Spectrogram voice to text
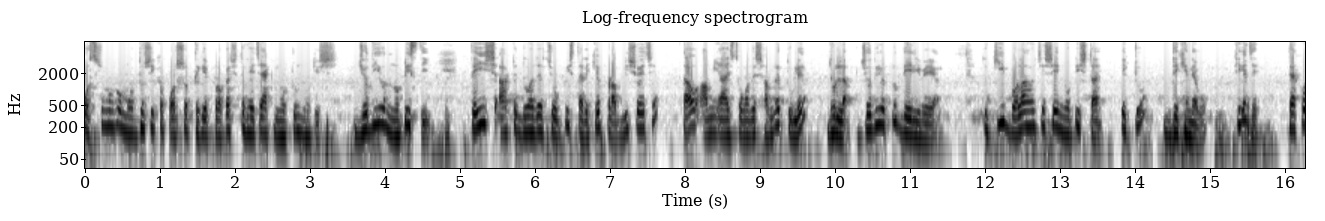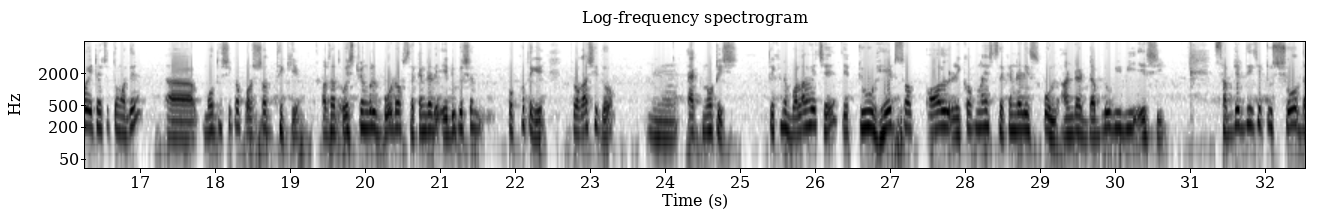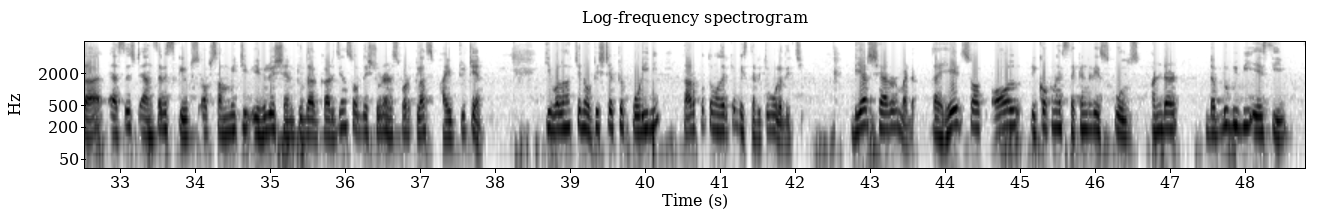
পশ্চিমবঙ্গ মধ্যশিক্ষা পর্ষদ থেকে প্রকাশিত হয়েছে এক নতুন নোটিশ। যদিও নোটিশটি তেইশ আট দু তারিখে পাবলিশ হয়েছে, তাও আমি আজ তোমাদের সামনে তুলে ধরলাম, যদিও একটু দেরি হয়ে গেল। তো কি বলা হয়েছে সেই নোটিশটায় একটু দেখে নেব, ঠিক আছে? দেখো, এটা হচ্ছে তোমাদের মধ্যশিক্ষা পর্ষদ থেকে, অর্থাৎ West Bengal board of secondary education পক্ষ থেকে প্রকাশিত এক নোটিশ। তো এখানে বলা হয়েছে যে to heads of all recognised secondary school under WBBAC subject দিয়েছে to show the assessed answer scripts of summative evaluation to the guardians of the students for class five to ten কি বলা হচ্ছে? নোটিশটা একটু পড়িনি তারপর তোমাদেরকে বিস্তারিত বলে দিচ্ছি। Dear sir madam the heads of all recognised secondary schools under WBBAC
